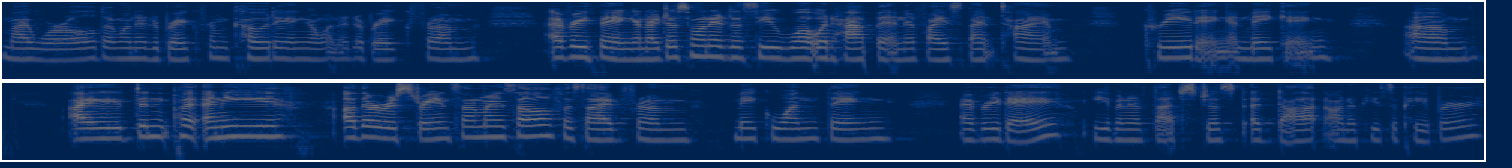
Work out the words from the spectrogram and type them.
my world. I wanted a break from coding. I wanted a break from everything. And I just wanted to see what would happen if I spent time creating and making. Um, I didn't put any other restraints on myself aside from make one thing every day, even if that's just a dot on a piece of paper.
